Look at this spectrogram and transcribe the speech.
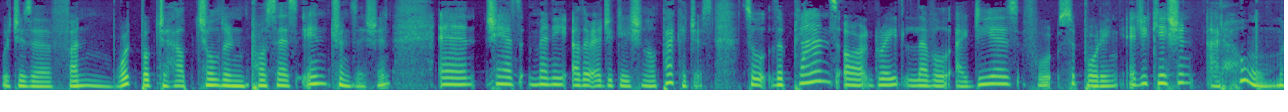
which is a fun workbook to help help children process in transition. And she has many other educational packages. So the plans are grade level ideas for supporting education at home.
